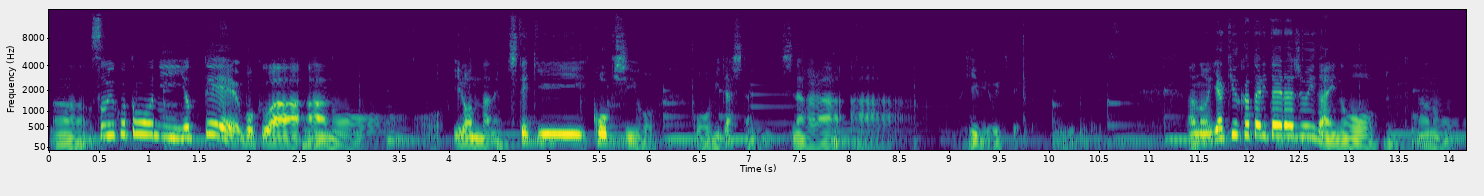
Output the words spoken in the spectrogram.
うん、そういうことによって、僕は、あの、いろんなね、知的好奇心をこう満たしたりしながら、あ日々を生きてるというところです。あの、野球語りたいラジオ以外の、あの、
